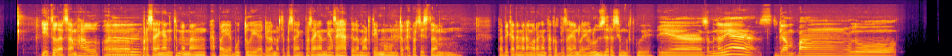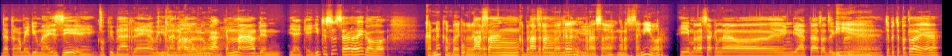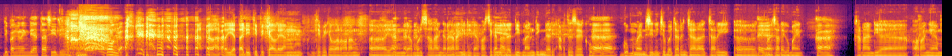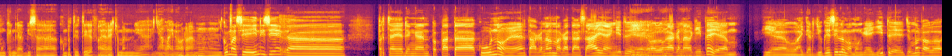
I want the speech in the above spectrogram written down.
Ya itulah somehow uh, Hmm. persaingan itu memang apa ya butuh ya dalam arti persaingan persaingan yang sehat dalam arti membentuk ekosistem. Hmm. Tapi kadang-kadang orang yang takut bersaing adalah yang loser sih menurut gue. Iya, sebenarnya gampang lu datang ke medium aja sih, ngopi bareng apa gimana. Kalau lu nggak kenal dan ya kayak gitu susah lah ya kalau Karena mereka, pasang kebaikan dari pasang mereka ini, ngerasa ngerasa senior. iya merasa kenal yang di atas atau gimana. Iya. Cepet-cepet lah ya dipanggil yang di atas gitu ya. oh enggak. atau atau ya tadi tipikal yang tipikal orang-orang eh, yang nggak mau disalahin kadang-kadang gini kan pasti kan Iya. ada demanding dari artisnya kok Heeh, gue mau main di sini coba cari cara cari eh, gimana Iya. cara gue main heeh. Karena dia orangnya mungkin nggak bisa kompetitif akhirnya cuman ya nyalain orang Gue masih ini sih eh, percaya dengan pepatah kuno ya, tak kenal maka tak sayang gitu ya. Iya, kalau nggak iya. kenal kita ya ya wajar juga sih lu ngomong kayak gitu ya. Cuma kalau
